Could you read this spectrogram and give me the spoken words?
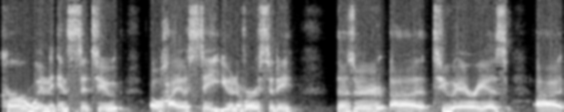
Kirwan Institute, Ohio State University. Those are uh, two areas uh,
